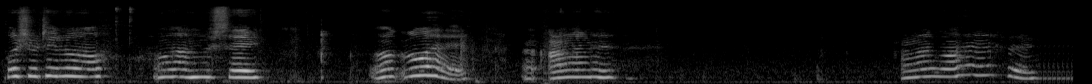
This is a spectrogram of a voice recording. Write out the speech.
Push your channel. I'm gonna say. Oh, go ahead. I'm gonna. I'm gonna go ahead. and say.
